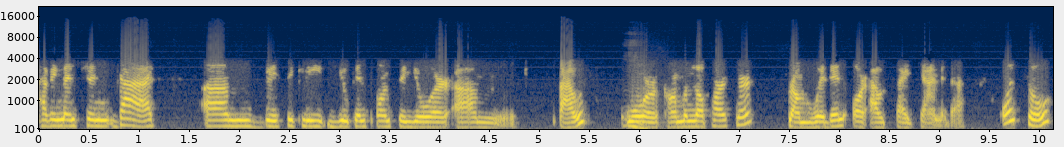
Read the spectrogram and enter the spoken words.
having mentioned that, um, basically you can sponsor your um, spouse Mm. or common law partner from within or outside Canada. Also,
